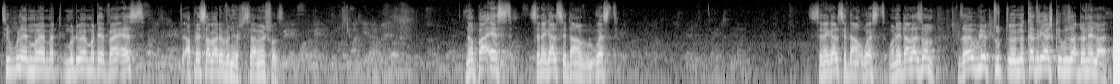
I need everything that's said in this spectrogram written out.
si vous voulez vous devez mettre 20 S, après ça va revenir, c'est la même chose. Non, pas Est. Sénégal, c'est dans l'ouest. Sénégal, c'est dans l'ouest. On est dans la zone. Vous avez oublié tout euh, le quadrillage qu'il vous a donné là.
